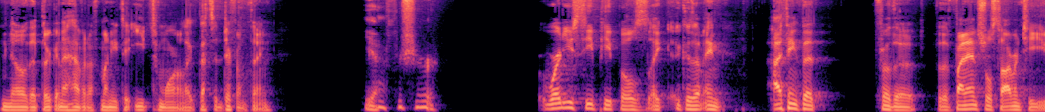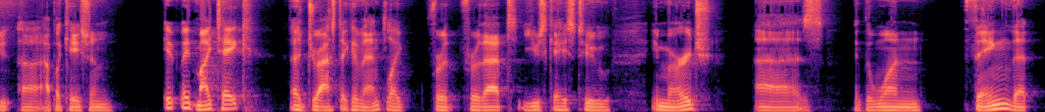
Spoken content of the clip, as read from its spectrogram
know that they're going to have enough money to eat tomorrow, like that's a different thing. Yeah, for sure. Where do you see people's like? Because I mean, I think that for the for the financial sovereignty uh, application, it, it might take a drastic event like for for that use case to emerge as like the one thing that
